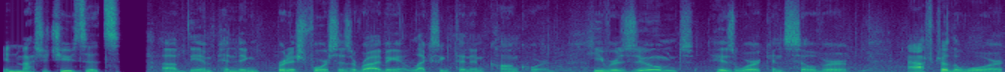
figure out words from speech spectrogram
in Massachusetts. Of the impending British forces arriving at Lexington and Concord. He resumed his work in silver after the war,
